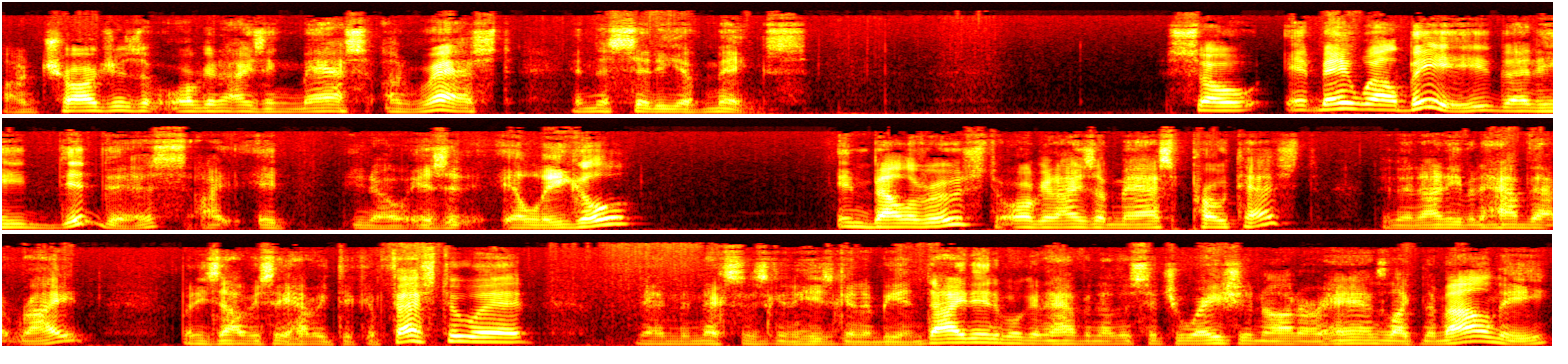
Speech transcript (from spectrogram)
on charges of organizing mass unrest in the city of Minsk. So it may well be that he did this. I, it, you know, is it illegal in Belarus to organize a mass protest? Do they not even have that right? But he's obviously having to confess to it. And the next is going he's going to be indicted. We're going to have another situation on our hands like Navalny,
